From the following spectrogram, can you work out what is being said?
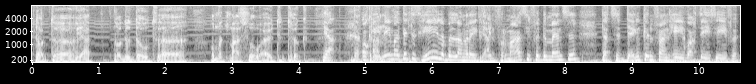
Tot, eh, ja, tot de dood, eh, om het maar zo uit te drukken. Ja, oké. nee, maar dit is hele belangrijke informatie voor de mensen. Dat ze denken van, hé, hey, wacht eens even.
